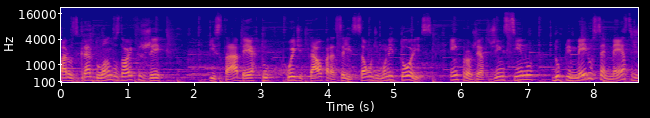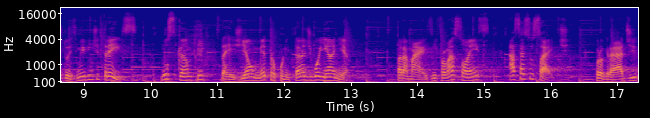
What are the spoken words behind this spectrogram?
para os graduandos da UFG. Está aberto o edital para a seleção de monitores em projetos de ensino do primeiro semestre de 2023, nos campi da região metropolitana de Goiânia. Para mais informações, acesse o site prograde.fg.br.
